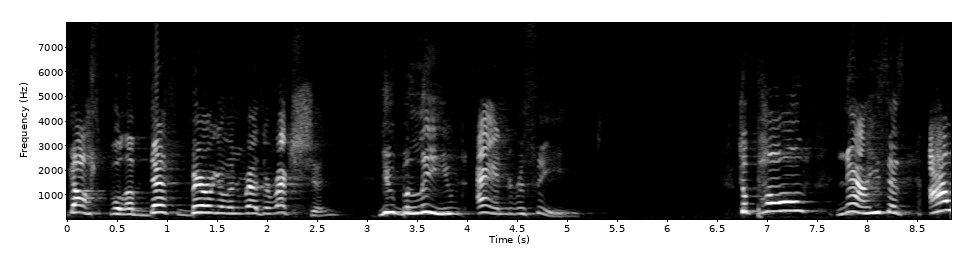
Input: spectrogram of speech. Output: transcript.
gospel of death, burial, and resurrection you believed and received. So Paul now he says, I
